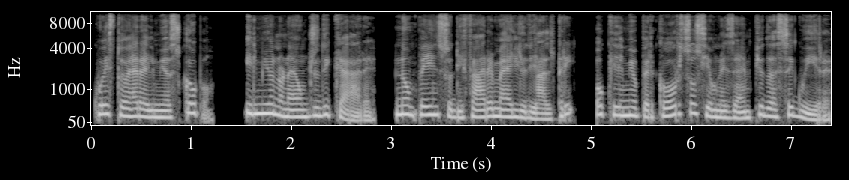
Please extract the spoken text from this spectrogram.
Questo era il mio scopo. Il mio non è un giudicare, non penso di fare meglio di altri, o che il mio percorso sia un esempio da seguire.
